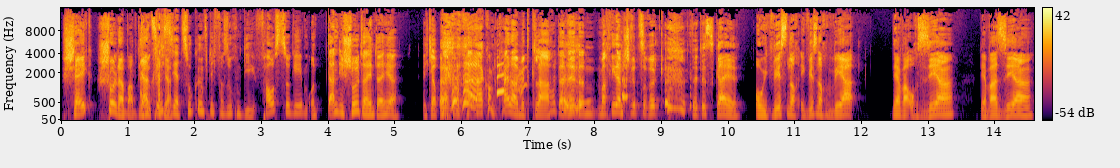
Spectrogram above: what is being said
Shake, Schulterbump. Also du kannst sicher. es ja zukünftig versuchen, die Faust zu geben und dann die Schulter hinterher. Ich glaube, da kommt, da kommt keiner mit klar. Dann, dann macht jeder einen Schritt zurück. Das ist geil. Oh, ich weiß noch, ich weiß noch, wer, der war auch sehr, der war sehr,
